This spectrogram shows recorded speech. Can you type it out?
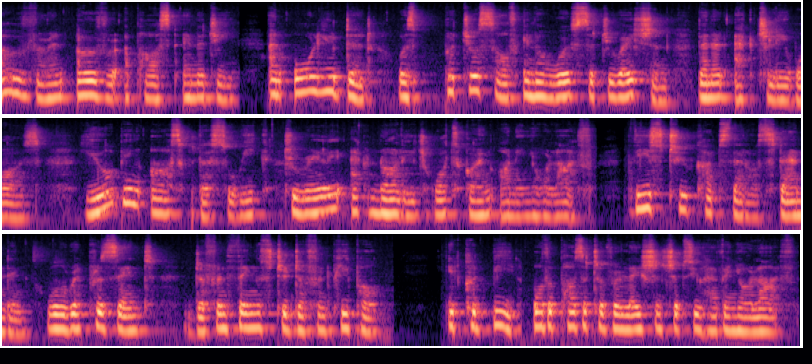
over and over a past energy and all you did was put yourself in a worse situation than it actually was. You are being asked this week to really acknowledge what's going on in your life. These two cups that are standing will represent different things to different people. It could be all the positive relationships you have in your life,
